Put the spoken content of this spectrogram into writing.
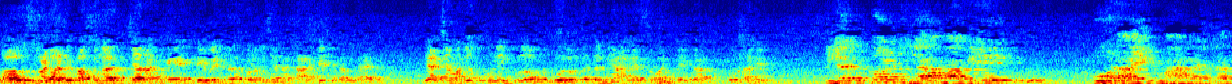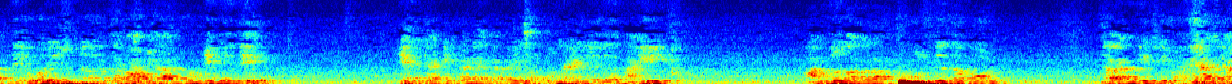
भाऊ सुरुवातीपासूनच जरांगे देवेंद्र फडणवीस यांना टार्गेट करतायत. याच्या मागे कोणी बोलव बोलवता धनी आले असं वाटतंय का? कोण आहे? क्लिअर कट या मागे कोण आहे? महाराष्ट्रातले वरिष्ठ जबाबदार मोठे नेते हे त्या ठिकाणी आता काही लपून राहिलेलं नाही. आंदोलनाला फूस देतं कोण? जरांगीची भाषा ज्या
